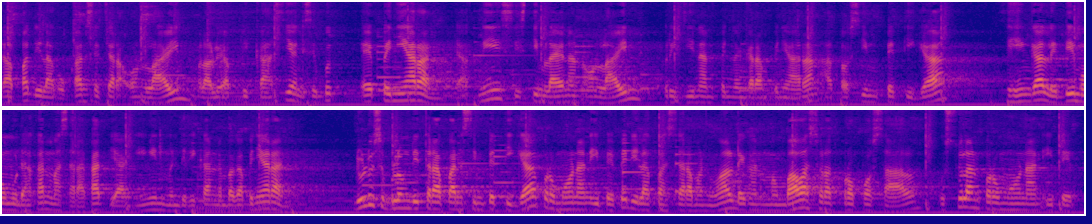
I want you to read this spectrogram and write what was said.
dapat dilakukan secara online melalui aplikasi yang disebut e-penyiaran, yakni Sistem Layanan Online Perizinan Penyelenggaraan Penyiaran atau SIM P3 sehingga lebih memudahkan masyarakat yang ingin mendirikan lembaga penyiaran. Dulu sebelum diterapkan SIM P3, permohonan IPP dilakukan secara manual dengan membawa surat proposal, usulan permohonan IPP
